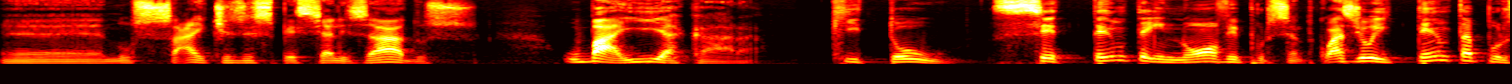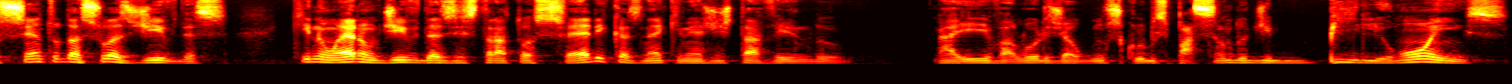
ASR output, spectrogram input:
é, nos sites especializados. O Bahia, cara, quitou 79%, quase 80% das suas dívidas, que não eram dívidas estratosféricas, né, que nem a gente está vendo aí valores de alguns clubes passando de bilhões.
